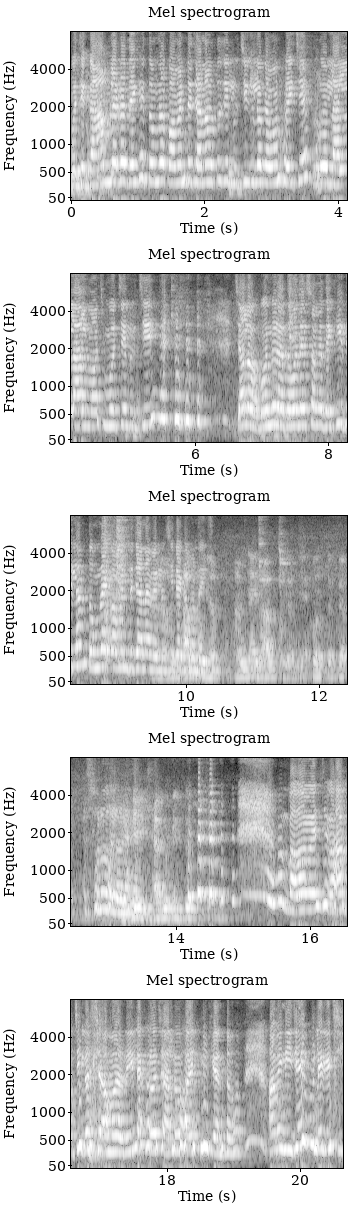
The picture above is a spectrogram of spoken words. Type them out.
বলছে গামলাটা দেখে তোমরা কমেন্টে জানাও তো যে লুচিগুলো কেমন হয়েছে পুরো লাল লাল মচমচে লুচি। চলো বন্ধুরা তোমাদের সঙ্গে দেখিয়ে দিলাম তোমরাই কমেন্টে জানাবে লুচিটা কেমন হয়েছে। শুরু হলো না বাবা বলছে ভাবছিল যে আমার রিল এখনও চালু হয়নি কেন? আমি নিজেই ভুলে গেছি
